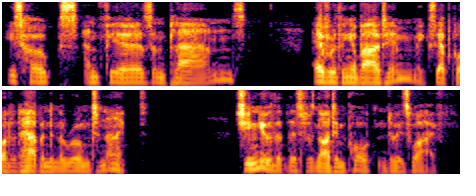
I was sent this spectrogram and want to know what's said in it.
his hopes and fears and plans, everything about him except what had happened in the room tonight. She knew that this was not important to his wife.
